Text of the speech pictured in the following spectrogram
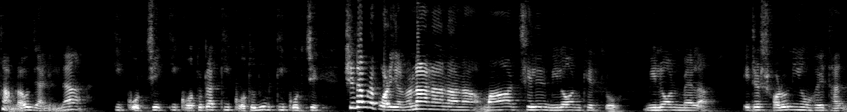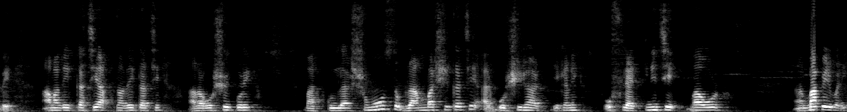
আমরাও জানি না কি করছে, কি কতটা, কি কতদূর, কি করছে, সেটা আমরা পরে জানব। না না না না, মা ছেলের মিলন ক্ষেত্র, মিলন মেলা, এটা স্মরণীয় হয়ে থাকবে আমাদের কাছে, আপনাদের কাছে। আর অবশ্যই করে বাতকুল্লার সমস্ত গ্রামবাসীর কাছে আর বসিরহাট, যেখানে ও ফ্ল্যাট কিনেছে বা ওর বাপের বাড়ি,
